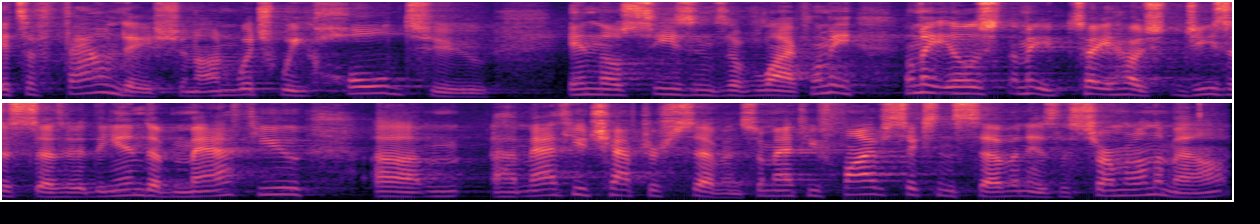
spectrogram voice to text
it's a foundation on which we hold to in those seasons of life. Let me, let me, let me tell you how Jesus says it at the end of Matthew, uh, uh, Matthew chapter 7. So, Matthew 5, 6, and 7 is the Sermon on the Mount,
